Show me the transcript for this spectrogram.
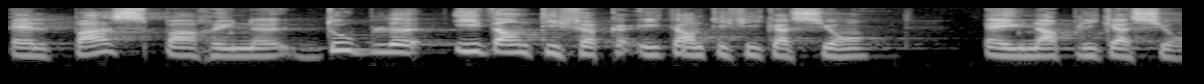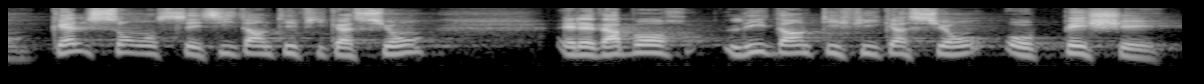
elle passe par une double identification et une application. Quelles sont ces identifications? Elle est d'abord l'identification au péché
